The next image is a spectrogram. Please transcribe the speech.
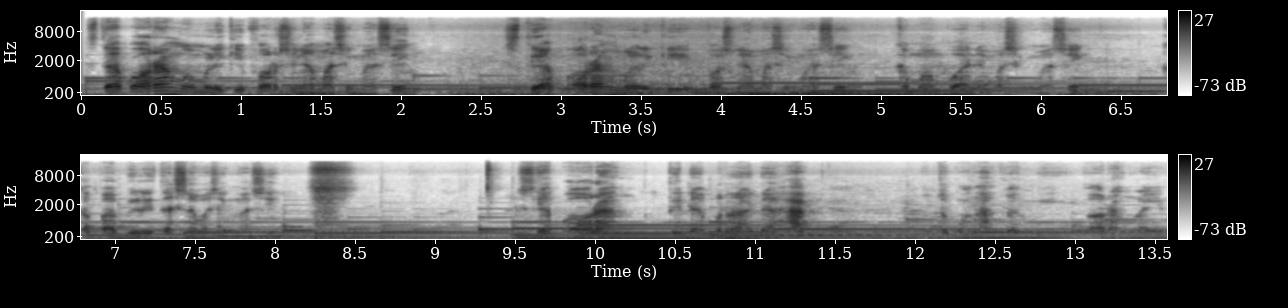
Setiap orang memiliki porsinya masing-masing. Setiap orang memiliki posnya masing-masing, kemampuannya masing-masing, kapabilitasnya masing-masing. Setiap orang tidak pernah ada hak untuk menghakimi orang lain.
